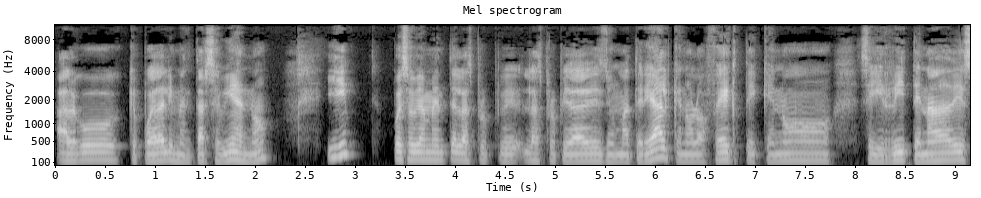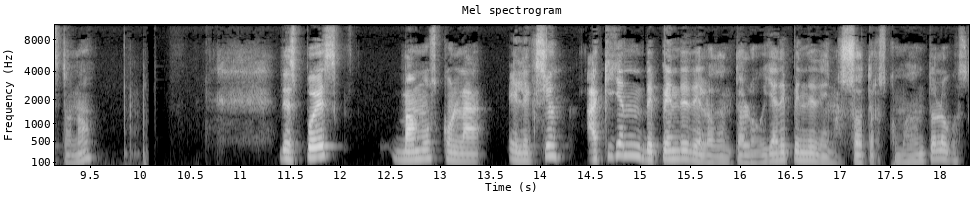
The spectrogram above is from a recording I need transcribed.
algo que pueda alimentarse bien, ¿no? Y pues obviamente las, las propiedades de un material que no lo afecte, que no se irrite, nada de esto, ¿no? Después vamos con la elección. Aquí ya no depende del odontólogo, ya depende de nosotros como odontólogos.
